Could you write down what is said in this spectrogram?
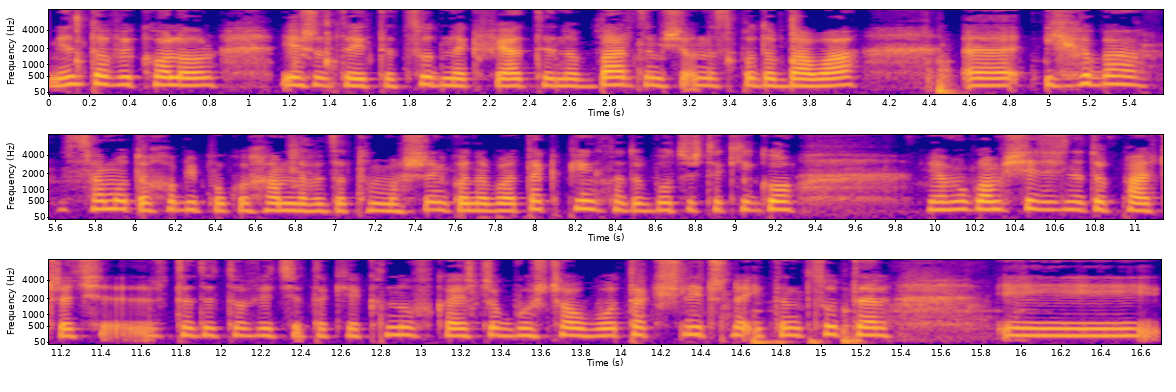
miętowy kolor. Jeszcze tutaj te cudne kwiaty, no bardzo mi się ona spodobała. E, I chyba samo to hobby pokochałam nawet za tą maszynkę. Ona była tak piękna, to było coś takiego... Ja mogłam siedzieć na to patrzeć. Wtedy to wiecie, tak jak nówka jeszcze błyszczało, było tak śliczne i ten cuter i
